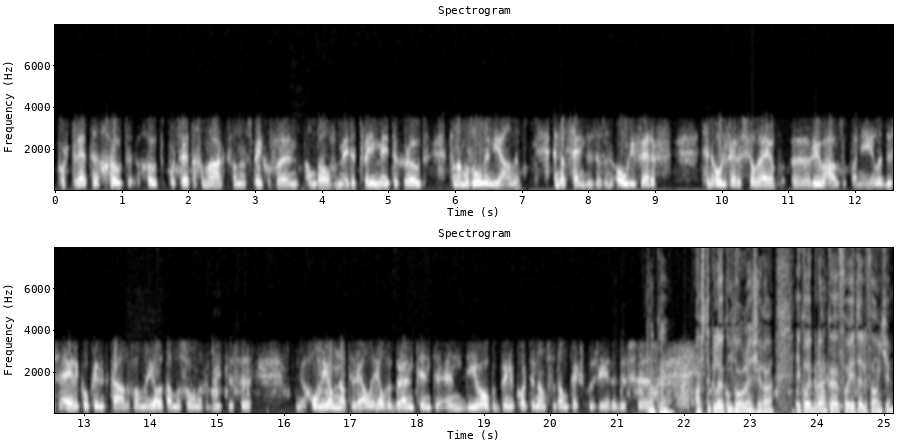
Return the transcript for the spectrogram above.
portretten, grote, grote portretten gemaakt van een spreek of een anderhalve meter, twee meter groot, van Amazon-Indianen. En dat zijn dus als een olieverf, zijn olieverfschilderijen op eh ruwhouten panelen. Dus eigenlijk ook in het kader van heel het Amazonegebied. Dus eh, gewoon heel naturel, heel veel bruintinten. En die hoop ik binnenkort in Amsterdam te exposeren. Dus eh, Oké. Hartstikke leuk om te horen, Gerard. Ik wil je bedanken voor je telefoontje.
